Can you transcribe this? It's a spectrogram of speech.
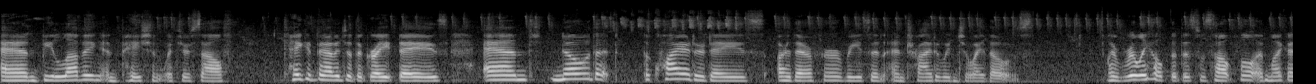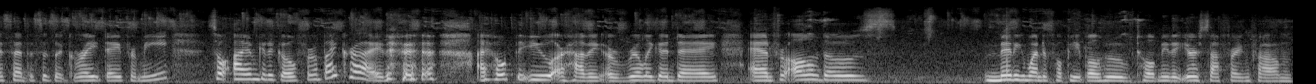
and be loving and patient with yourself. Take advantage of the great days and know that the quieter days are there for a reason and try to enjoy those. I really hope that this was helpful. And like I said, this is a great day for me. So I am going to go for a bike ride. I hope that you are having a really good day. And for all of those many wonderful people who've told me that you're suffering from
